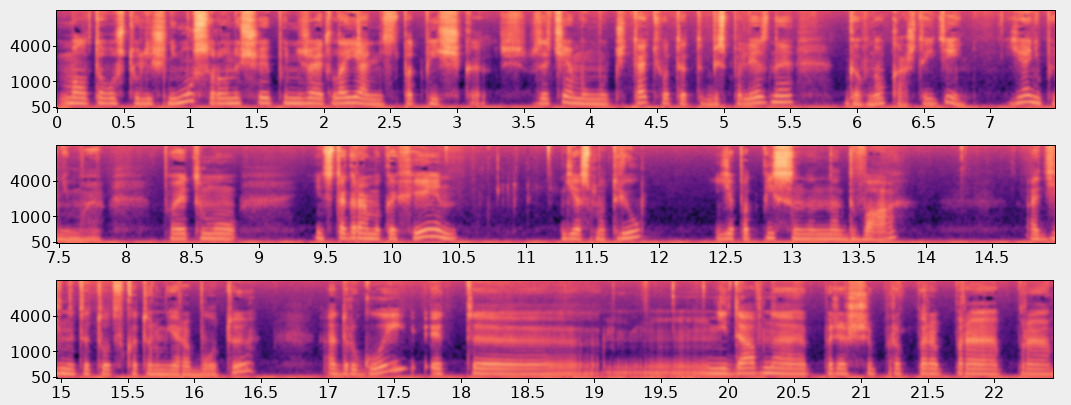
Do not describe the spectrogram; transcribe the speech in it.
мало того, что лишний мусор, он еще и понижает лояльность подписчика. Зачем ему читать вот это бесполезное говно каждый день? Я не понимаю. Поэтому Инстаграм и кофеин я смотрю, я подписана на два. Один это тот, в котором я работаю, а другой это недавно про, про, про, про, про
